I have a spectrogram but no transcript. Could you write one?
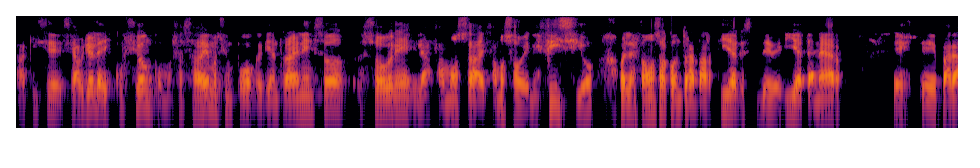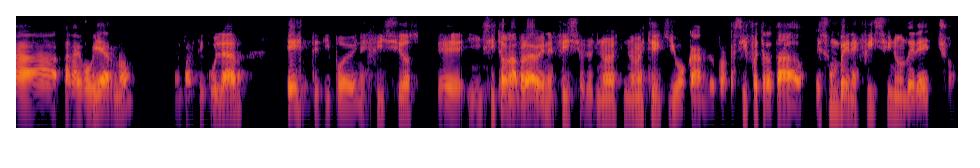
aquí se, abrió la discusión, como ya sabemos, y un poco quería entrar en eso, sobre la famosa, el famoso beneficio o la famosa contrapartida que debería tener este, para, para el gobierno, en particular, este tipo de beneficios, eh, insisto en la palabra beneficio, no, me estoy equivocando, porque así fue tratado, es un beneficio y no un derecho,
